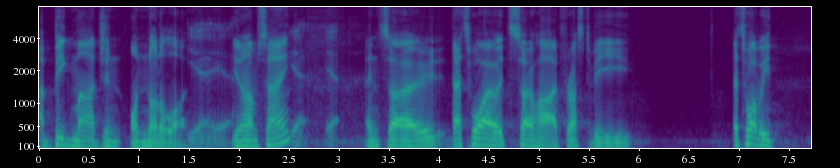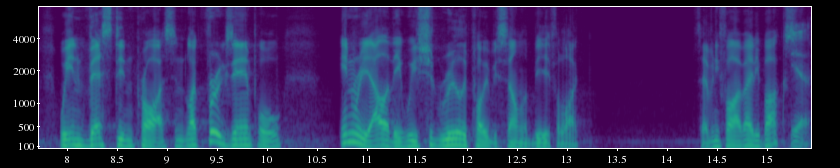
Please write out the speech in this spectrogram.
a big margin on not a lot. Yeah, yeah. You know what I'm saying? Yeah, yeah. And so that's why it's so hard for us to be. That's why we we invest in price. And like for example, in reality, we should really probably be selling the beer for like 75, 80 bucks. Yeah.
